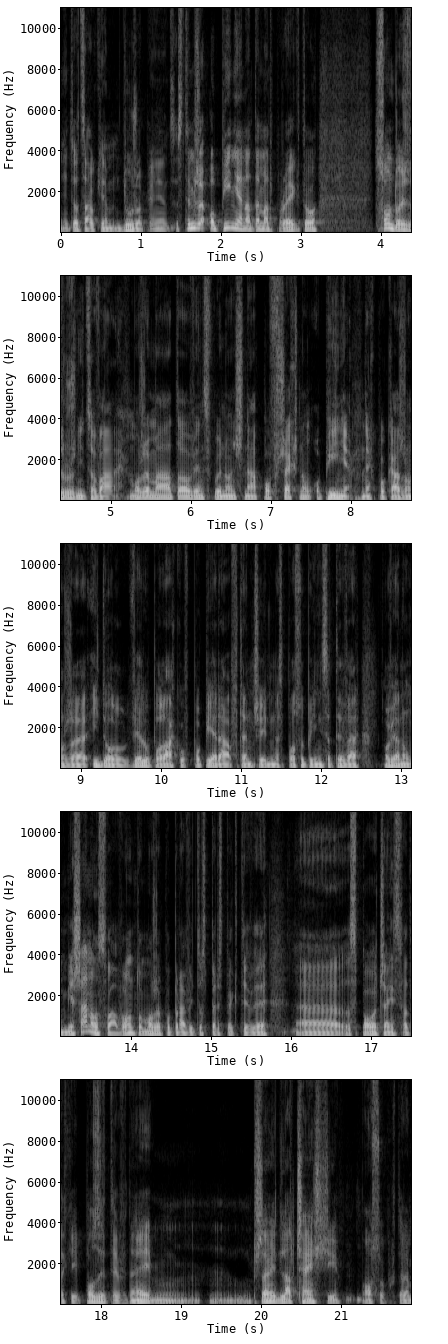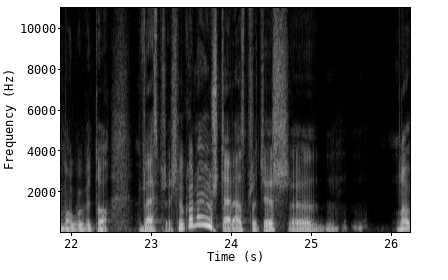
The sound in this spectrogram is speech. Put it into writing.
i to całkiem dużo pieniędzy. Z tym, że opinie na temat projektu są dość zróżnicowane. Może ma to więc wpłynąć na powszechną opinię. Jak pokażą, że idol wielu Polaków popiera w ten czy inny sposób inicjatywę owianą mieszaną sławą, to może poprawić to z perspektywy e, społeczeństwa takiej pozytywnej, przynajmniej dla części osób, które mogłyby to wesprzeć. Tylko no już teraz przecież e, no,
